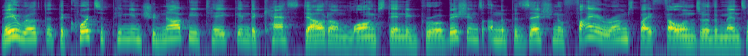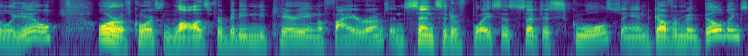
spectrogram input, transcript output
They wrote that the court's opinion should not be taken to cast doubt on long-standing prohibitions on the possession of firearms by felons or the mentally ill, or of course laws forbidding the carrying of firearms in sensitive places such as schools and government buildings,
